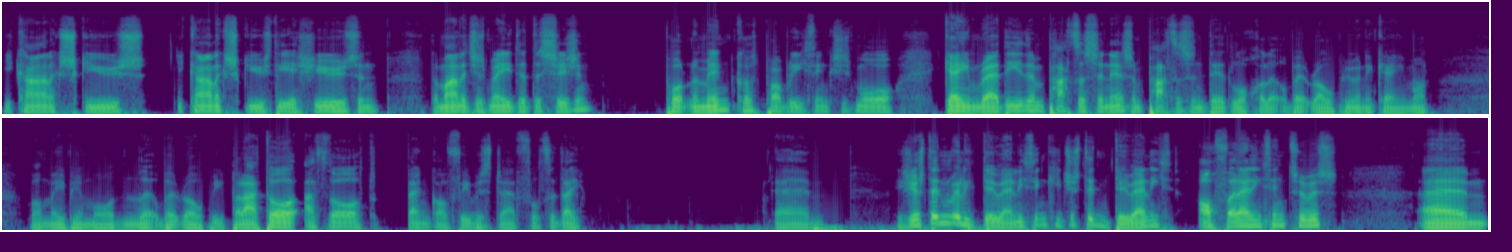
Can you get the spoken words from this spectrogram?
You can't excuse you can't excuse the issues, and the manager's made a decision putting him in because probably he thinks he's more game ready than Patterson is, and Patterson did look a little bit ropey when he came on. Well, maybe more than a little bit ropey, but I thought I thought Ben Godfrey was dreadful today. Um, he just didn't really do anything. He just didn't do any offer anything to us. Um,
